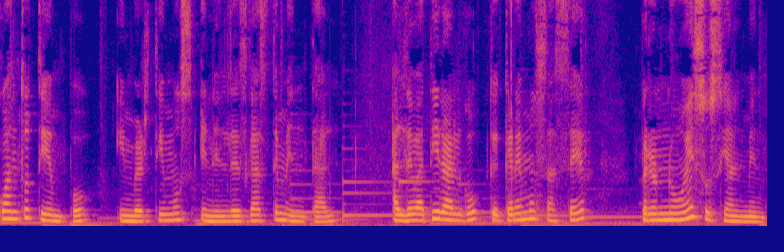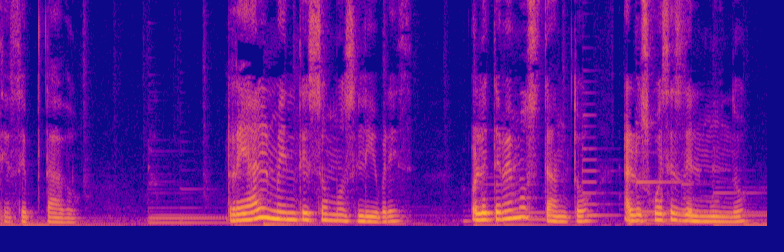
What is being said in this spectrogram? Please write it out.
¿Cuánto tiempo invertimos en el desgaste mental al debatir algo que queremos hacer pero no es socialmente aceptado? ¿Realmente somos libres o le tememos tanto a los jueces del mundo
